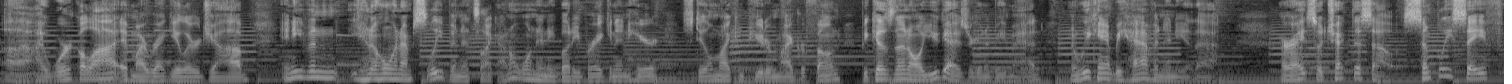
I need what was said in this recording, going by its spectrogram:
Uh, I work a lot at my regular job, and even, you know, when I'm sleeping, it's like I don't want anybody breaking in here, steal my computer microphone, because then all you guys are going to be mad, and we can't be having any of that. Alright, so check this out. SimpliSafe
